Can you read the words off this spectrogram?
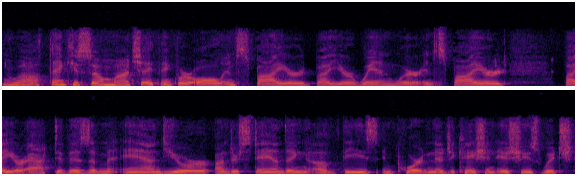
Well, thank you so much. I think we're all inspired by your win. We're inspired by your activism and your understanding of these important education issues, which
